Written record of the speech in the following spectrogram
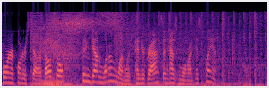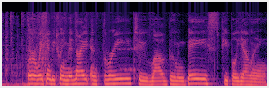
Our corner Sarah Belsel sitting down one-on-one with Pendergrass and has more on his plan. We're awakened between midnight and 3 to loud booming bass, people yelling.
